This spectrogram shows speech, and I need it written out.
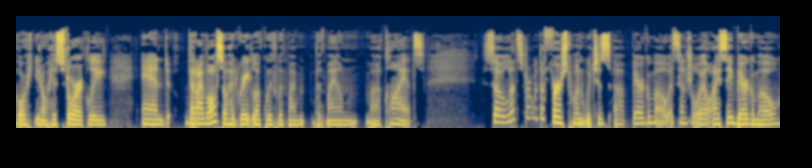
or you know historically and that I've also had great luck with with my with my own uh, clients. So let's start with the first one, which is uh, bergamot essential oil. I say bergamot.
